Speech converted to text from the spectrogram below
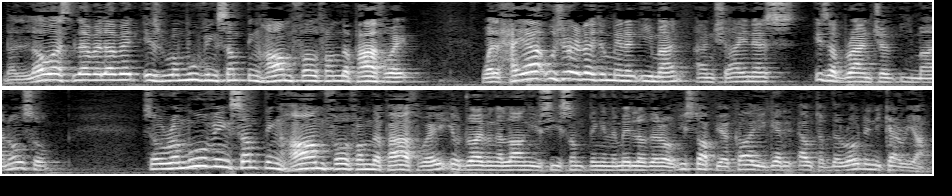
The lowest level of it is removing something harmful from the pathway. والحياء شعبة من الإيمان and shyness is a branch of Iman also. So removing something harmful from the pathway, you're driving along, you see something in the middle of the road. You stop your car, you get it out of the road and you carry on.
